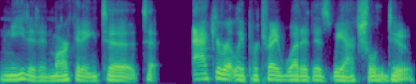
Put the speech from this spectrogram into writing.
needed in marketing to to accurately portray what it is we actually do.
